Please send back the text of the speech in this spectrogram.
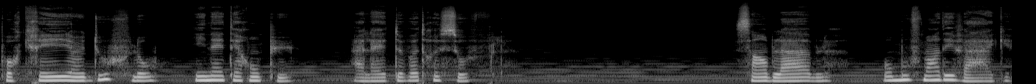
pour créer un doux flot ininterrompu à l'aide de votre souffle, semblable au mouvement des vagues.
